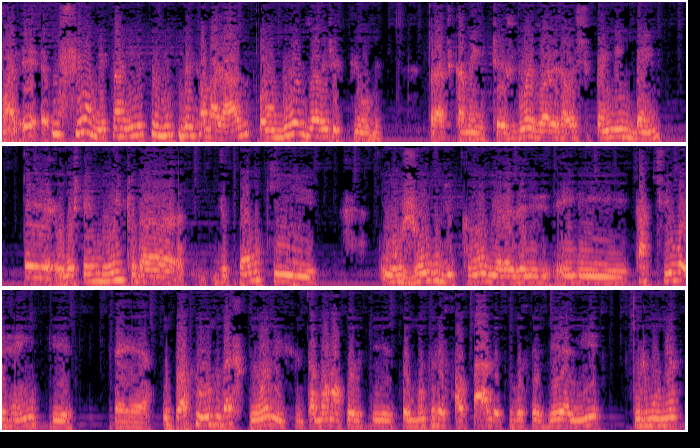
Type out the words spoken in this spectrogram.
É, é, o filme, para mim, foi muito bem trabalhado. Foram duas horas de filme, praticamente. As duas horas elas te prendem bem. É, eu gostei muito da, de como que o jogo de câmeras ele, ele cativa a gente é, o próprio uso das cores também é uma coisa que foi muito ressaltada, que você vê ali os momentos.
